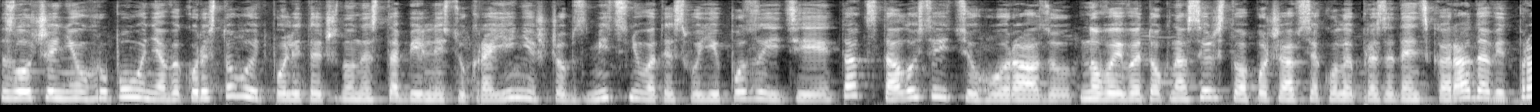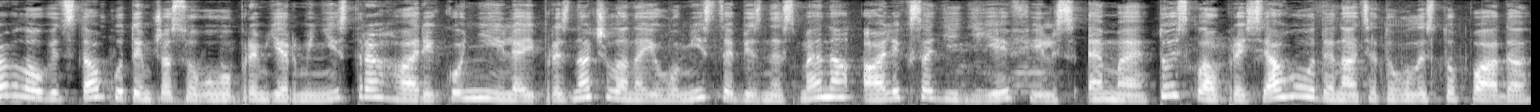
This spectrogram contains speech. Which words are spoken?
Злочинні угруповання використовують політичну нестабільність у країні, щоб зміцнювати свої позиції. Так сталося й цього разу. Новий виток насильства почався, коли президентська рада відправила у відставку тимчасового прем'єр-міністра Гаррі Коніля і призначила на його місце бізнесмена Алікса Дід'є Фільс Еме. Той склав присягу 11 листопада.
